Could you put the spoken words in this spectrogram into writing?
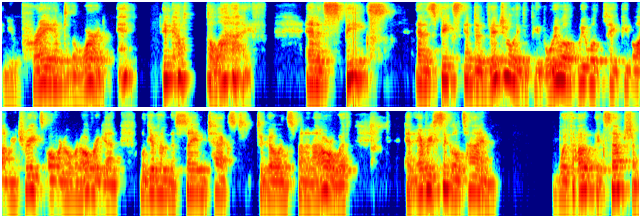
and you pray into the Word, it it comes alive, and it speaks and it speaks individually to people. We will we will take people on retreats over and over and over again. We'll give them the same text to go and spend an hour with, and every single time, without exception,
